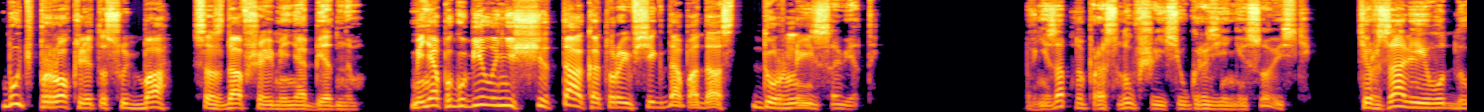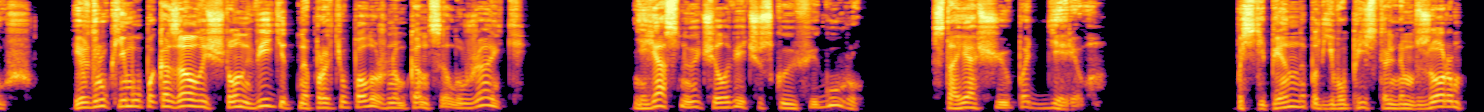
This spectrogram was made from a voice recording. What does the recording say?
Будь проклята судьба, создавшая меня бедным. Меня погубила нищета, которая всегда подаст дурные советы. Внезапно проснувшиеся угрызения совести терзали его душу, и вдруг ему показалось, что он видит на противоположном конце лужайки неясную человеческую фигуру, стоящую под деревом. Постепенно под его пристальным взором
